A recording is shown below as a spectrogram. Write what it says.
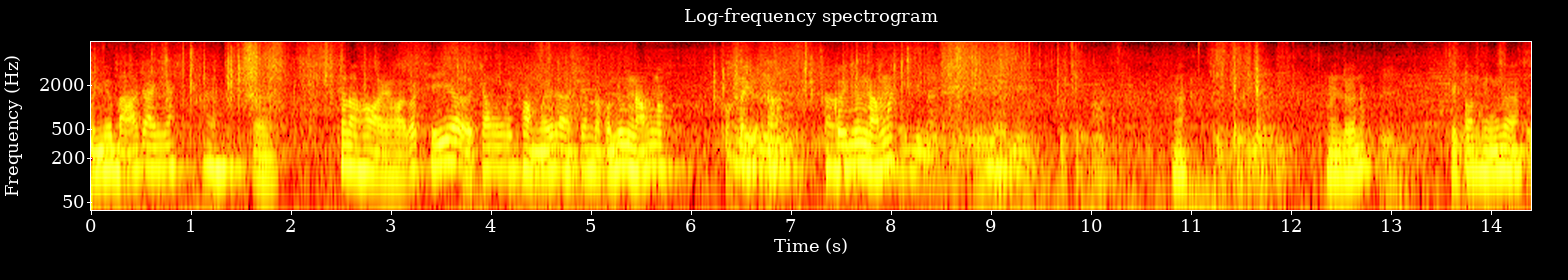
mình như báo cho anh nhé Vâng. ừ. xong là hỏi hỏi bác sĩ ở trong cái phòng ấy là xem là có nước nóng không có cây nước nóng Có. cây nước nóng á Thế nhưng mà cái người lớn hả Cái người á ừ. thì con không uống nữa ừ.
